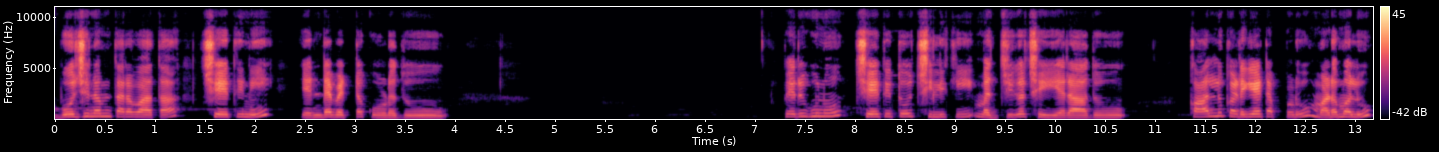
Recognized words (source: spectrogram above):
భోజనం తర్వాత చేతిని ఎండబెట్టకూడదు. పెరుగును చేతితో చిలికి మజ్జిగ చెయ్యరాదు. కాళ్ళు కడిగేటప్పుడు మడమలు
